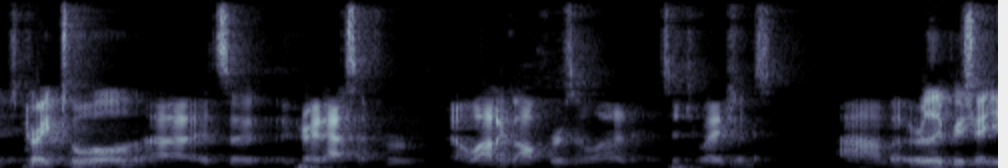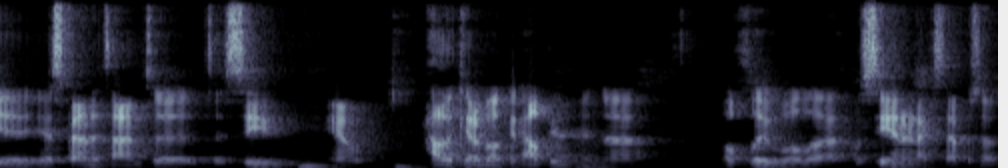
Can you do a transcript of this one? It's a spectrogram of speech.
it's a great tool. Uh, it's a, a great asset for you know, a lot of golfers in a lot of different situations. Um, but really appreciate you, you spending the time to to see you know how the kettlebell can help you, and uh, hopefully we'll uh, we'll see you in our next episode.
